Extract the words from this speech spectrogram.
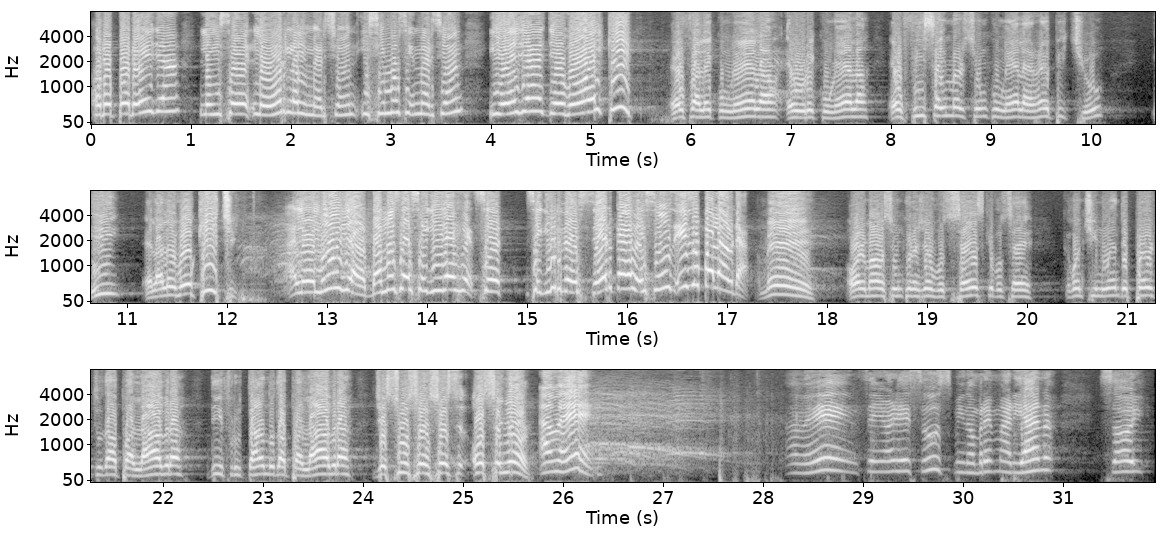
Oré por ella, le hice leer la inmersión, hicimos inmersión y ella llevó el kit. Eu falei com ela, eu orei com ela, eu fiz a imersão com ela repetiu e ela levou o kit. Aleluya. Vamos a seguir, a seguir de cerca a Jesús y su palabra. Amém. Ó, irmãos, eu encorajo vocês que você continuem de perto da palavra, desfrutando da palavra. Jesus é o seu- o Senhor. Amém. Amén, Señor Jesús. Mi nombre es Mariana. Soy.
